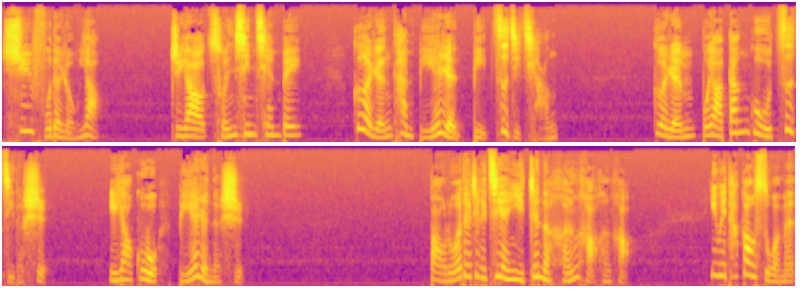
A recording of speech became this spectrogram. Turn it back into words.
虚浮的荣耀，只要存心谦卑，个人看别人比自己强。个人不要单顾自己的事，也要顾别人的事。”保罗的这个建议真的很好，很好。因为他告诉我们，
